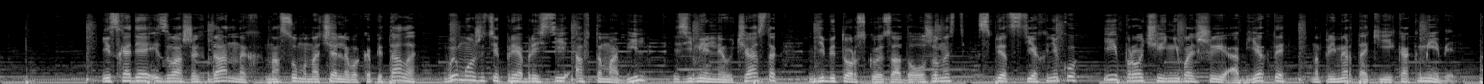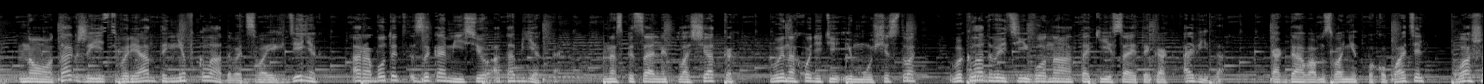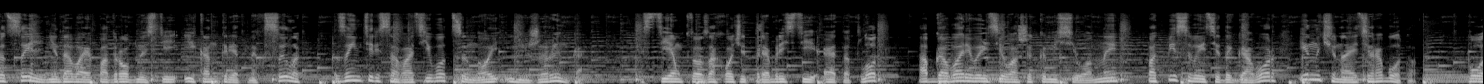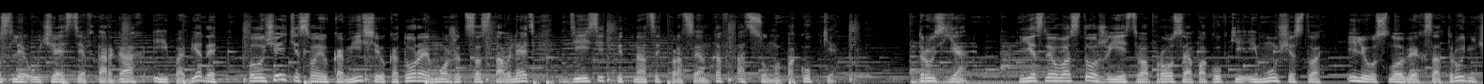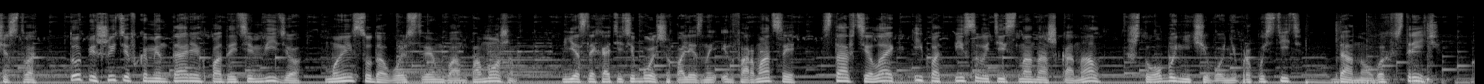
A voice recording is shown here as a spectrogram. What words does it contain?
Исходя из ваших данных на сумму начального капитала, вы можете приобрести автомобиль, земельный участок, дебиторскую задолженность, спецтехнику и прочие небольшие объекты, например, такие как мебель. Но также есть варианты не вкладывать своих денег, а работать за комиссию от объекта. На специальных площадках вы находите имущество, выкладываете его на такие сайты, как Авито. Когда вам звонит покупатель, ваша цель, не давая подробностей и конкретных ссылок, заинтересовать его ценой ниже рынка. С тем, кто захочет приобрести этот лот, обговариваете ваши комиссионные, подписываете договор и начинаете работу. После участия в торгах и победы получаете свою комиссию, которая может составлять 10-15% от суммы покупки. Друзья, если у вас тоже есть вопросы о покупке имущества или условиях сотрудничества, то пишите в комментариях под этим видео, мы с удовольствием вам поможем. Если хотите больше полезной информации, ставьте лайк и подписывайтесь на наш канал, чтобы ничего не пропустить. До новых встреч!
